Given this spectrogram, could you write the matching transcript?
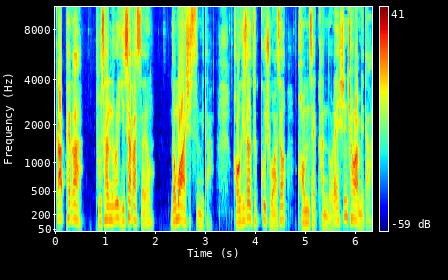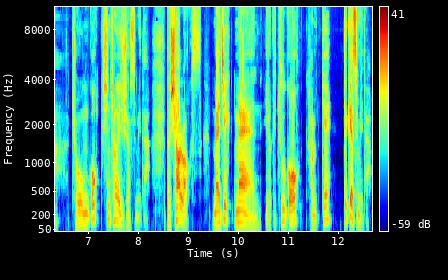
카페가 부산으로 이사 갔어요. 너무 아쉽습니다. 거기서 듣고 좋아서 검색한 노래 신청합니다. 좋은 곡 신청해 주셨습니다. The Sherlocks, Magic Man 이렇게 두 곡 함께 듣겠습니다.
